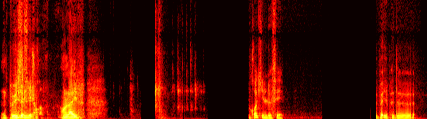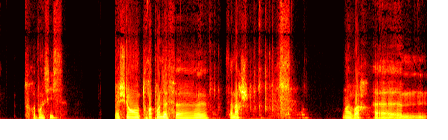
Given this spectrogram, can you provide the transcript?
on peut essayer en, live. Je crois qu'il le fait. Il n'y a pas de 3.6 Je suis en 3.9, euh, ça marche. On va voir. Euh,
